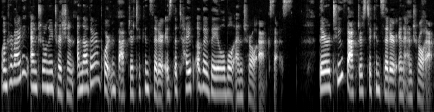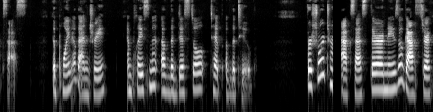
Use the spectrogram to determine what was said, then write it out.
When providing enteral nutrition, another important factor to consider is the type of available enteral access. There are two factors to consider in enteral access the point of entry and placement of the distal tip of the tube. For short term access, there are nasogastric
